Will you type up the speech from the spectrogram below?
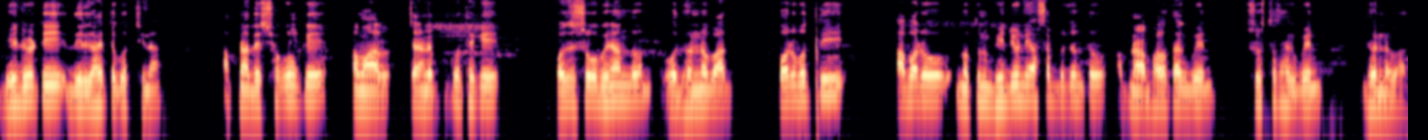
ভিডিওটি দীর্ঘায়িত করছি না। আপনাদের সকলকে আমার চ্যানেলের পক্ষ থেকে অজস্র অভিনন্দন ও ধন্যবাদ। পরবর্তী আবারও নতুন ভিডিও নিয়ে আসা পর্যন্ত আপনারা ভালো থাকবেন সুস্থ থাকবেন। ধন্যবাদ।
